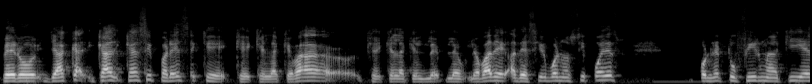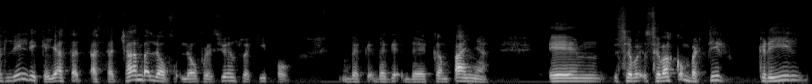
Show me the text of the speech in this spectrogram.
pero ya casi parece que, la que va, que, la que le, va a decir, bueno, sí puedes poner tu firma aquí es Lili, que ya hasta, hasta Chamba le, ofreció en su equipo de, campaña. Em, se, va a convertir Krill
